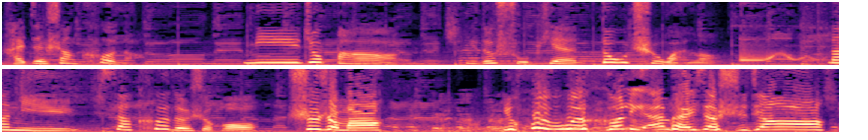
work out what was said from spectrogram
还在上课呢，你就把你的薯片都吃完了，那你下课的时候吃什么？你会不会合理安排一下时间啊？”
